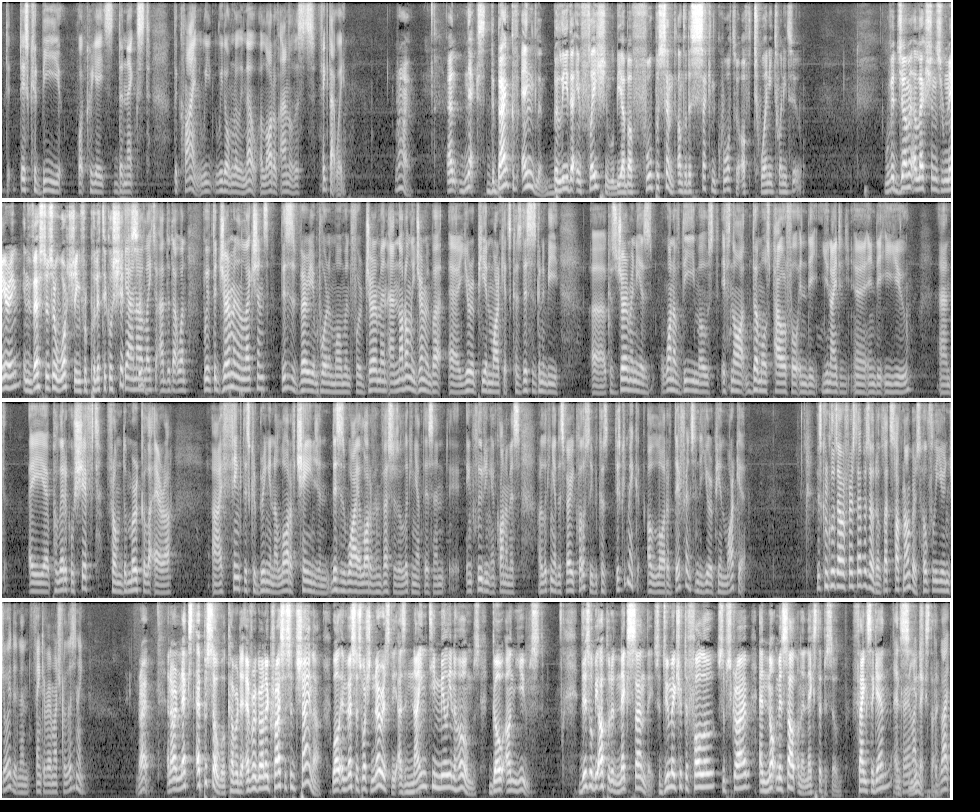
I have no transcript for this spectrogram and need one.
Th- this could be what creates the next decline. We we don't really know. A lot of analysts think that way. Right. And next, the Bank of England believe that inflation will be above 4% until the second quarter of 2022. With the German elections nearing, investors are watching for political shifts. Yeah, and I'd like to add to that one. With the German elections, this is a very important moment for German and not only German but uh, European markets because this is going to be because uh, Germany is one of the most, if not the most powerful in the United uh, in the EU, and a uh, political shift from the Merkel era. I think this could bring in a lot of change, and this is why a lot of investors are looking at this, and uh, including economists are looking at this very closely because this could make a lot of difference in the European market. This concludes our first episode of Let's Talk Numbers. Hopefully, you enjoyed it, and thank you very much for listening. Right. And our next episode will cover the Evergrande crisis in China, while investors watch nervously as 90 million homes go unused. This will be uploaded next Sunday, so do make sure to follow, subscribe, and not miss out on the next episode. Thanks again, and see you next time. Goodbye.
